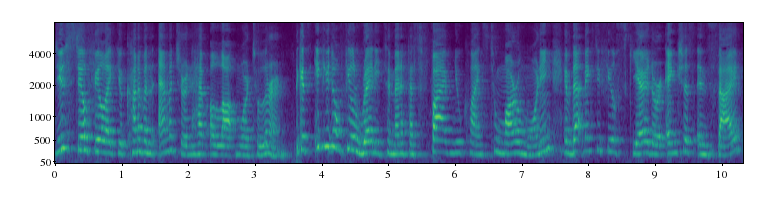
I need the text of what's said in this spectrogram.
do you still feel like you're kind of an amateur and have a lot more to learn? Because if you don't feel ready to manifest five new clients tomorrow morning, if that makes you feel scared or anxious inside,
